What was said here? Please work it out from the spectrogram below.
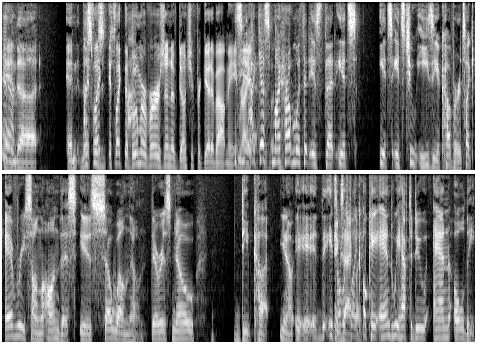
And uh and this It's like was it's like the boomer version of "Don't You Forget About Me," right? I guess my problem with it is that it's it's it's too easy a cover. It's like every song on this is so well known. There is no deep cut. You know, it, it, it's Exactly. almost like okay, and we have to do an oldie.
